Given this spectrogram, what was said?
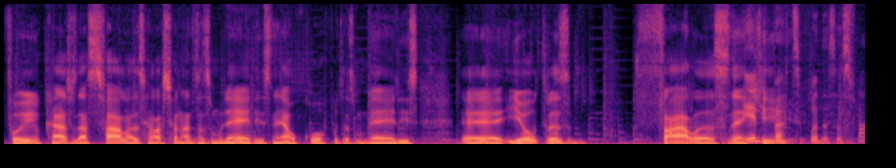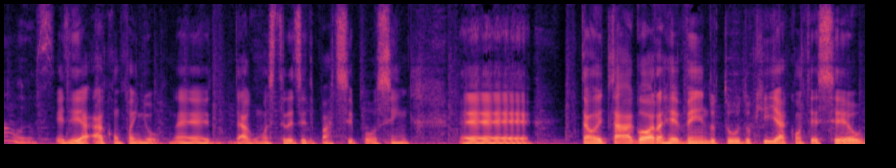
Foi o caso das falas relacionadas às mulheres, né, ao corpo das mulheres é, e outras falas, né? Ele que participou dessas falas? Ele acompanhou, né? De algumas três ele participou, sim. É, então ele está agora revendo tudo o que aconteceu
